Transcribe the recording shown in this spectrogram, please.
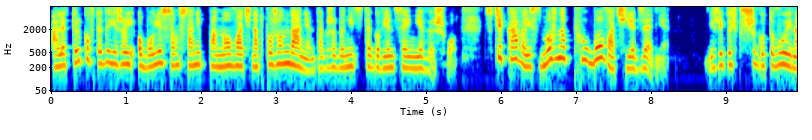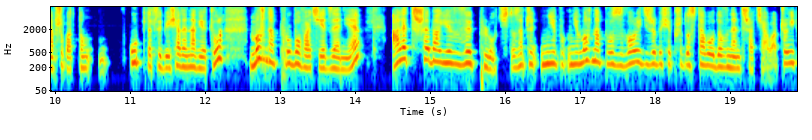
ale tylko wtedy, jeżeli oboje są w stanie panować nad pożądaniem, tak żeby nic z tego więcej nie wyszło. Co ciekawe jest, można próbować jedzenie. Jeżeli ktoś przygotowuje na przykład tą ucztę czy biesiadę na wieczór, można próbować jedzenie, ale trzeba je wypluć. To znaczy nie, nie można pozwolić, żeby się przedostało do wnętrza ciała. Czyli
